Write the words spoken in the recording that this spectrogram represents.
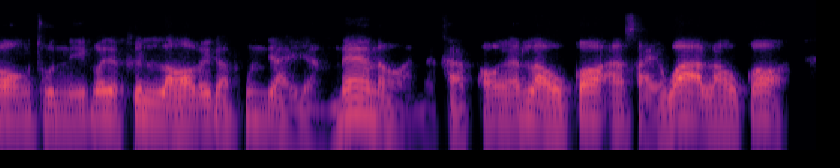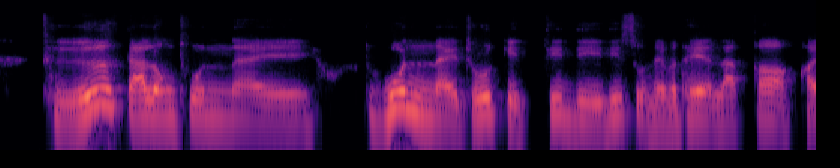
กองทุนนี้ก็จะขึ้นล้อไปกับหุ้นใหญ่อย่างแน่นอนนะครับ เพราะงั้นเราก็อาศัยว่าเราก็ถือการลงทุนในหุ้นในธุรกิจที่ดีที่สุดในประเทศแล้วก็ค่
